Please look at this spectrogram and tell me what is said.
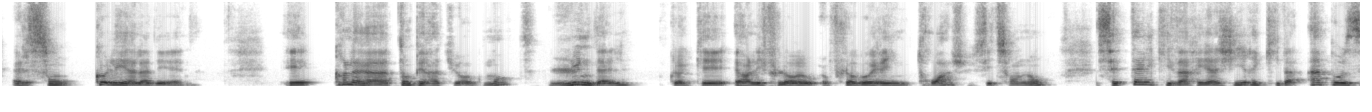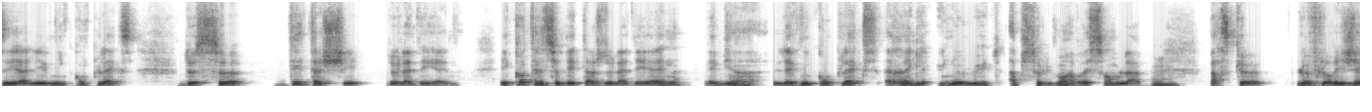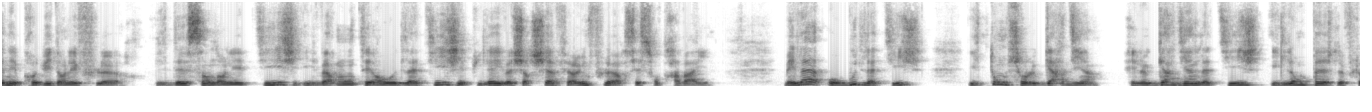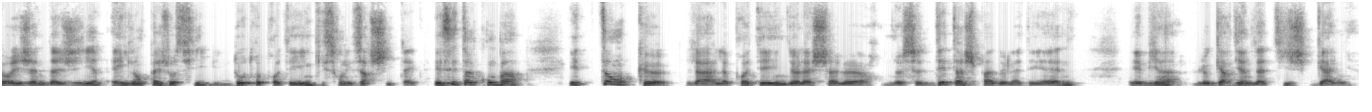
elles sont collées à l'ADN. Et quand la température augmente, l'une d'elles, qui est Early Flowering 3, je cite son nom, c'est elle qui va réagir et qui va imposer à l'evening complexe de se détacher de l'ADN. Et quand elle se détache de l'ADN, eh bien, complexe règle une lutte absolument invraisemblable. Mmh. Parce que le florigène est produit dans les fleurs. Il descend dans les tiges, il va remonter en haut de la tige, et puis là, il va chercher à faire une fleur. C'est son travail. Mais là, au bout de la tige, il tombe sur le gardien. Et le gardien de la tige, il empêche le florigène d'agir et il empêche aussi d'autres protéines qui sont les architectes. Et c'est un combat. Et tant que la, protéine de la chaleur ne se détache pas de l'ADN, eh bien, le gardien de la tige gagne.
